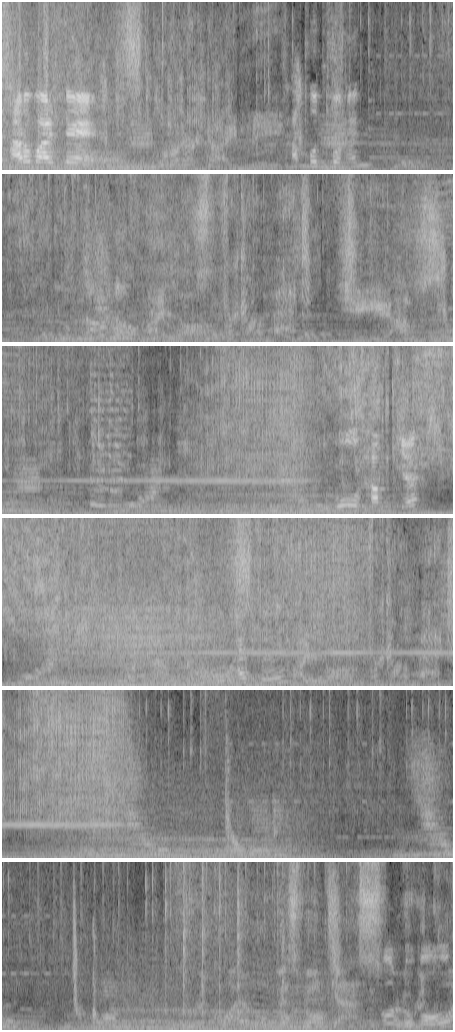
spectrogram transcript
투개 4로브 할때 4포토는 그리고 3개 5 헬스. 그리고 로보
